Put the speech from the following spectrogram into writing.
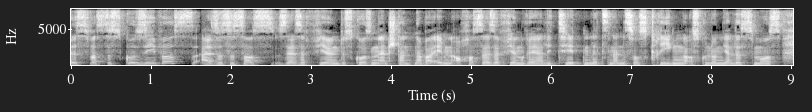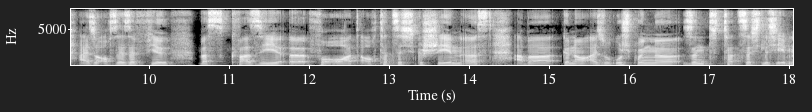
ist was Diskursives. Also es ist aus sehr, sehr vielen Diskursen entstanden, aber eben auch aus sehr, sehr vielen Realitäten, letzten Endes aus Kriegen, aus Kolonialismus, also auch sehr, sehr viel, was quasi äh, vor Ort auch tatsächlich geschehen ist. Aber genau, also Ursprünge sind tatsächlich eben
